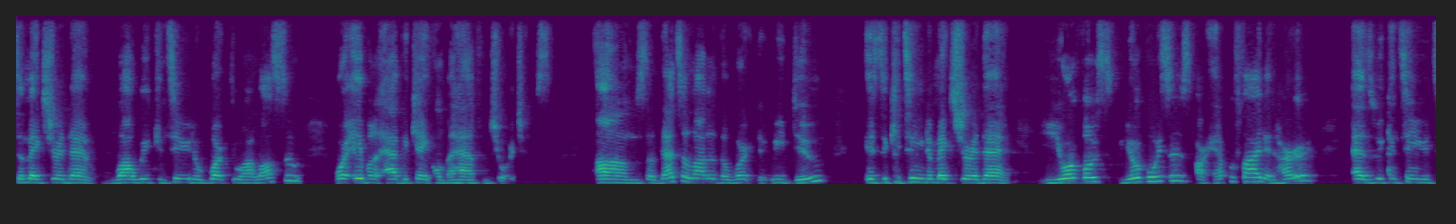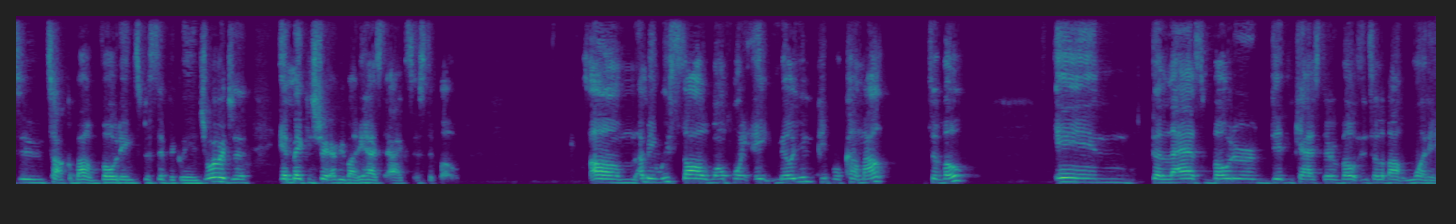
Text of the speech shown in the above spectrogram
to make sure that while we continue to work through our lawsuit, we're able to advocate on behalf of Georgians. Um, so that's a lot of the work that we do is to continue to make sure that your voice, your voices are amplified and heard as we continue to talk about voting specifically in Georgia and making sure everybody has access to vote. Um, I mean, we saw 1.8 million people come out to vote, and the last voter didn't cast their vote until about 1 a.m.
